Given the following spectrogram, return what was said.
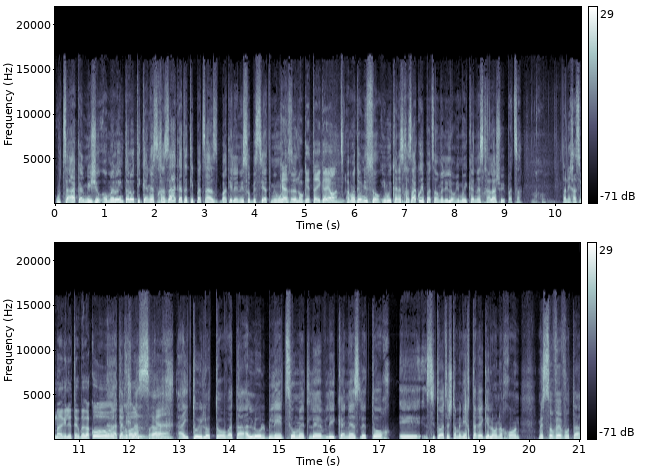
הוא צעק על מישהו, אומר לו, אם אתה לא תיכנס חזק, אתה תיפצע. אז באתי לניסו בשיא התמימות. כן, אחרי זה נוגד את ההיגיון. אמרתי לו, ניסו, אם הוא ייכנס חזק הוא ייפצע? הוא אומר לי, לא, אם הוא ייכנס חלש הוא ייפצע. אתה נכנס עם הרגל יותר ברכות, אתה יכול- נכנס כן. רך, העיתוי לא טוב, אתה עלול בלי תשומת לב להיכנס לתוך סיטואציה שאתה מניח את הרגל לא נכון, מסובב אותה,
